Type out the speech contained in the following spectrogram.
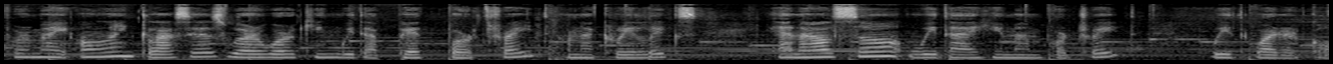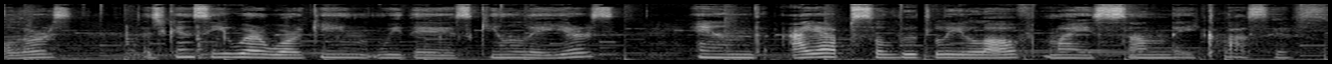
For my online classes, we are working with a pet portrait on acrylics and also with a human portrait with watercolors. As you can see, we are working with the skin layers and I absolutely love my Sunday classes.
